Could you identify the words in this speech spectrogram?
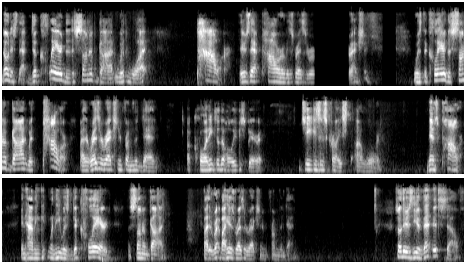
Notice that. Declared the Son of God with what? Power. There's that power of his resurrection. Was declared the Son of God with power by the resurrection from the dead, according to the Holy Spirit, Jesus Christ our Lord. There's power in having when he was declared the Son of God by the by his resurrection from the dead. So there's the event itself,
